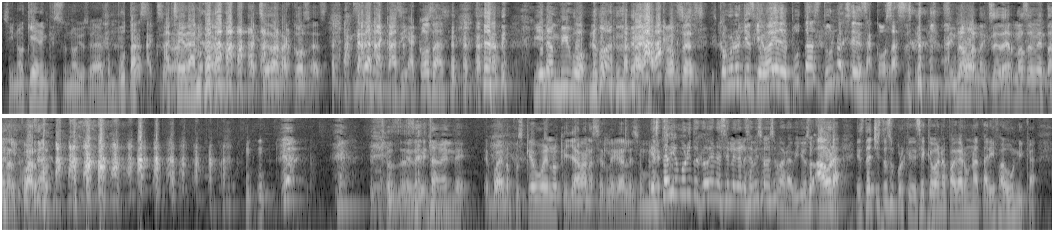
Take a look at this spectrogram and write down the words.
si no quieren que su novio se vaya con putas, Accedan, accedan. A, co- accedan a cosas. accedan a, casi, a cosas. Bien ambiguo, ¿no? a cosas. Como no quieres que vaya de putas, tú no accedes a cosas. Si no van a acceder, no se metan al cuarto. Entonces. Exactamente. Eh, Bueno, pues qué bueno que ya van a ser legales, hombre. Está bien bonito que vayan a ser legales, a mí se me hace maravilloso. Ahora, está chistoso porque decía que van a pagar una tarifa única. Entonces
